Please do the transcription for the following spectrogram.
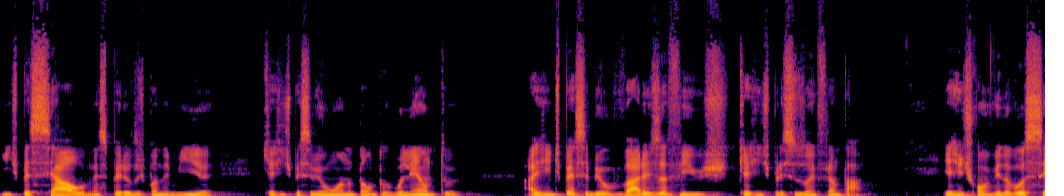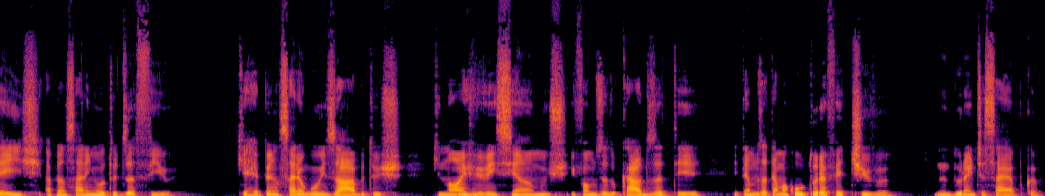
Em especial nesse período de pandemia que a gente percebeu um ano tão turbulento, a gente percebeu vários desafios que a gente precisou enfrentar. E a gente convida vocês a pensar em outro desafio, que é repensar em alguns hábitos que nós vivenciamos e fomos educados a ter e temos até uma cultura afetiva né, durante essa época.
